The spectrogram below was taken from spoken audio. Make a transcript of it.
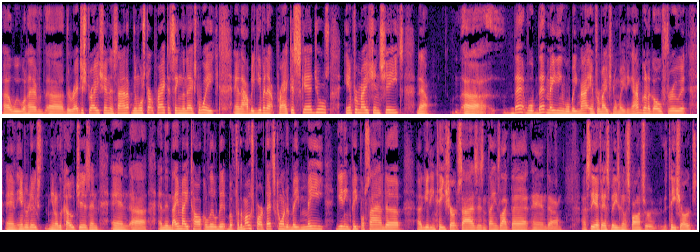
Uh, we will have uh, the registration and sign up. Then we'll start practicing the next week, and I'll be giving out practice schedules, information sheets. Now, uh, that will that meeting will be my informational meeting. I'm going to go through it and introduce you know the coaches and and uh, and then they may talk a little bit, but for the most part, that's going to be me getting people signed up, uh, getting T-shirt sizes and things like that. And um, uh, CFSB is going to sponsor the T-shirts,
